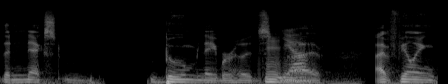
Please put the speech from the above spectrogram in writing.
the next boom neighborhoods. Mhm. Yeah. Uh, I have a feeling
